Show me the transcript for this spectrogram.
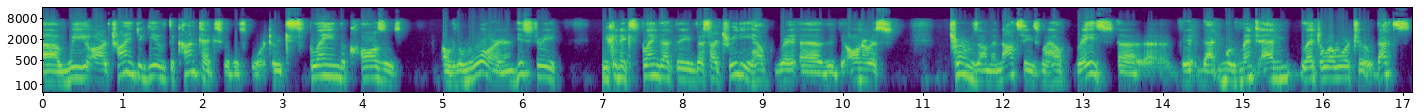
Uh, we are trying to give the context for this war, to explain the causes of the war. And in history, you can explain that the Versailles Treaty helped, uh, the, the, onerous terms on the Nazis will help raise uh, the, that movement and led to World War II. That's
